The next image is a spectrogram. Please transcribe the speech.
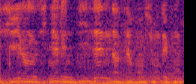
civils, on nous signale une dizaine d'interventions des pompiers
